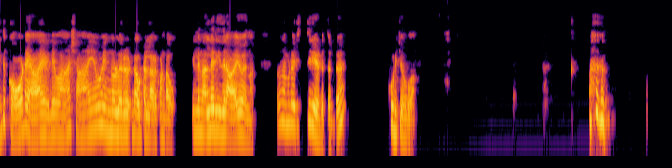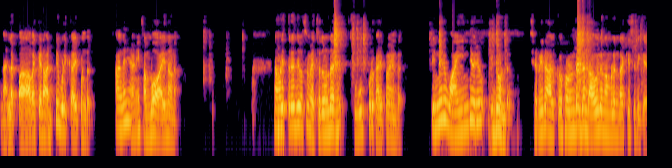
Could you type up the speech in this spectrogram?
ഇത് കോടയായോ ഇല്ലേ വാഷ് ആയോ എന്നുള്ളൊരു ഡൗട്ട് എല്ലാവർക്കും ഉണ്ടാവും. ഇല്ല നല്ല രീതിയിൽ ആയോ എന്ന്. അത് നമ്മൾ ഒരിത്തിരി എടുത്തിട്ട് കുടിച്ചു നോക്കുക. നല്ല പാവക്കട അടിപൊളി അങ്ങനെയാണ് ഈ സംഭവം ആയെന്നാണ്. നമ്മൾ ഇത്രയും ദിവസം വെച്ചതുകൊണ്ട് തന്നെ സൂപ്പർ കയ്പായുണ്ട്. പിന്നെ ഒരു വൈന്റെ ഒരു ഇതുണ്ട്. ചെറിയൊരു ആൽക്കഹോളിന്റെ ഇത് ഉണ്ടാവുമല്ലോ നമ്മൾ ഉണ്ടാക്കിയ സ്ഥിതിക്ക്?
